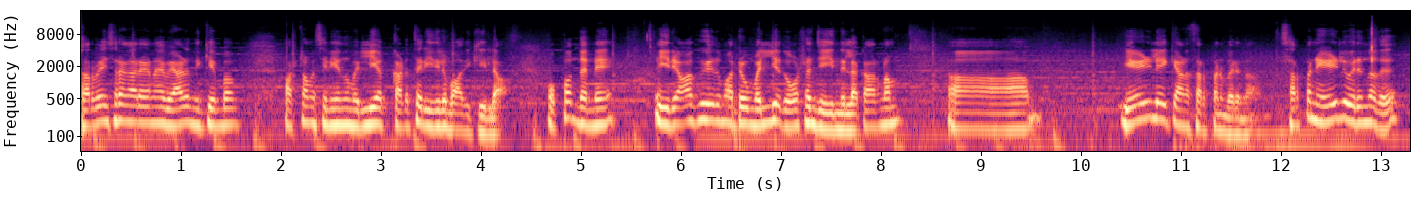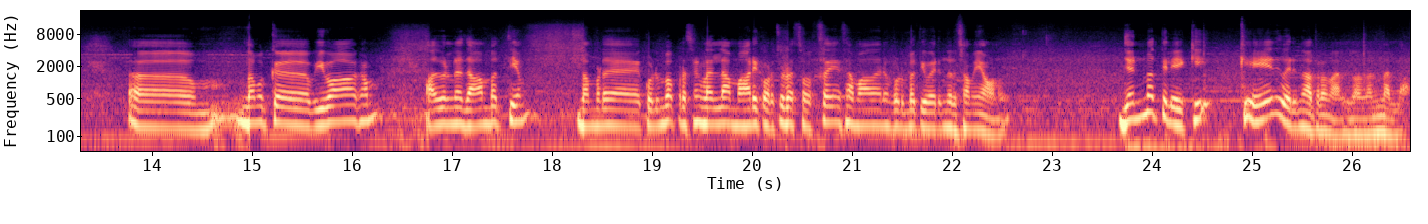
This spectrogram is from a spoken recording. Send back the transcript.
സർവേശ്വരകാരകനായ വ്യാഴം നിൽക്കുമ്പം അഷ്ടമശനിയൊന്നും വലിയ കടുത്ത രീതിയിൽ ബാധിക്കില്ല. ഒപ്പം തന്നെ ഈ രാഹുകേതു മാറ്റവും വലിയ ദോഷം ചെയ്യുന്നില്ല. കാരണം ഏഴിലേക്കാണ് സർപ്പൻ വരുന്നത്. സർപ്പൻ ഏഴിൽ വരുന്നത് നമുക്ക് വിവാഹം അതുപോലെ തന്നെ ദാമ്പത്യം നമ്മുടെ കുടുംബ പ്രശ്നങ്ങളെല്ലാം മാറി കുറച്ചുകൂടെ സ്വസ്ഥയും സമാധാനം കുടുംബത്തിൽ വരുന്നൊരു സമയമാണ്. ജന്മത്തിലേക്ക് കേത് വരുന്ന അത്ര നല്ല നന്നല്ല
